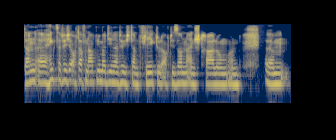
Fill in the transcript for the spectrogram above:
dann äh, hängt es natürlich auch davon ab, wie man die natürlich dann pflegt oder auch die Sonneneinstrahlung. Und ähm,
